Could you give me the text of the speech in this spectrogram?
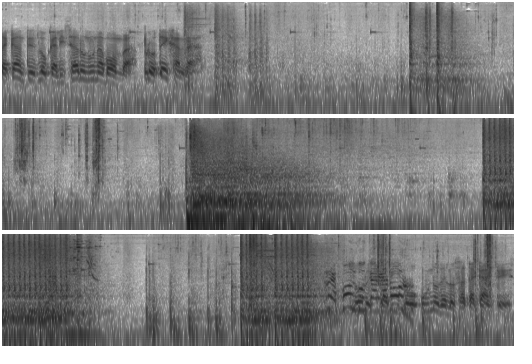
Atacantes localizaron una bomba. Protéjanla. ¡Repongo cargador! uno de los atacantes.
